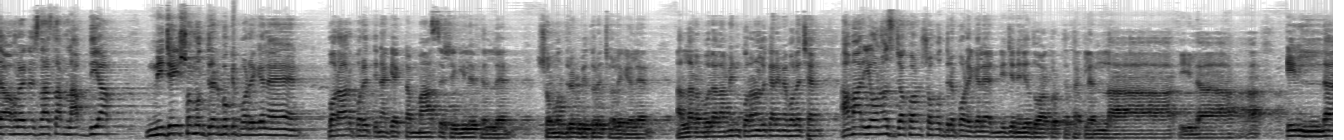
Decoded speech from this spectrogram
দেওয়া হলো ইউনুস আলাহ ইসলাম লাভ দিয়া নিজেই সমুদ্রের বুকে পড়ে গেলেন। পড়ার পরে তিনাকে একটা মাছ এসে গিলে ফেললেন। সমুদ্রের ভিতরে চলে গেলেন। আল্লাহ রবুল আলমিন কোরআনুল কারিমে বলেছেন, আমার ইউনুস যখন সমুদ্রে পড়ে গেলেন, নিজে নিজে দোয়া করতে থাকলেন, লা ইলাহা ইল্লা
